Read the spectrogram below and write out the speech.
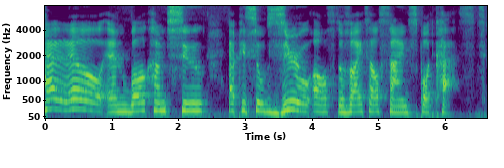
Hello, and welcome to episode zero of the Vital Signs podcast.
